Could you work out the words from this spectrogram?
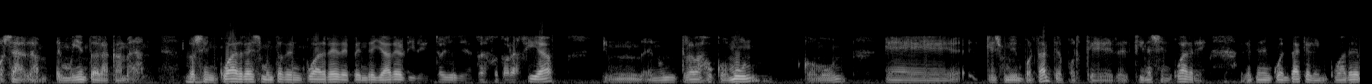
O sea, el movimiento de la cámara. Los encuadres, el momento de encuadre depende ya del director y del director de fotografía en, un trabajo común, común eh, que es muy importante porque el cine se encuadre. Hay que tener en cuenta que el encuadre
